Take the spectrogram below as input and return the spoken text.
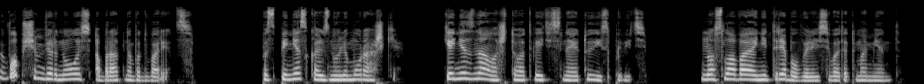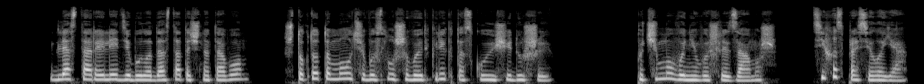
В общем, вернулась обратно во дворец. По спине скользнули мурашки. Я не знала, что ответить на эту исповедь. Но слова и не требовались в этот момент. Для старой леди было достаточно того, что кто-то молча выслушивает крик тоскующей души. «Почему вы не вышли замуж?» — тихо спросила я.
